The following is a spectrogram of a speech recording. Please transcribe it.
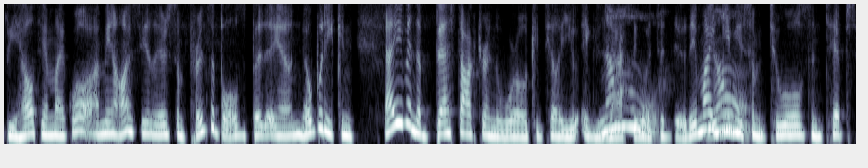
be healthy? I'm like, well, I mean, honestly, there's some principles, but you know, nobody can, not even the best doctor in the world could tell you exactly no, what to do. They might no. give you some tools and tips,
